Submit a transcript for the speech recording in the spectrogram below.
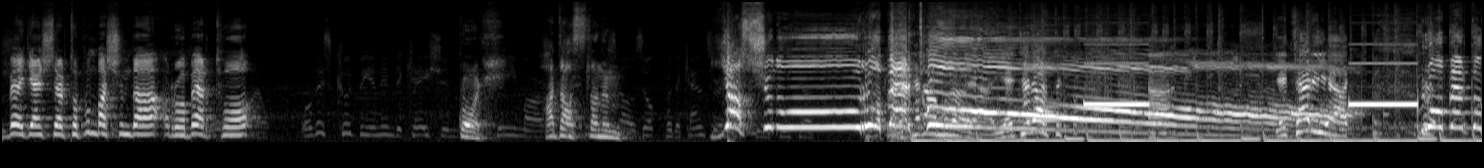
Ve gençler topun başında Roberto. Gol. Hadi aslanım. Yaz şunu Roberto! Yeter yeter artık. Yeter ya. Roberto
